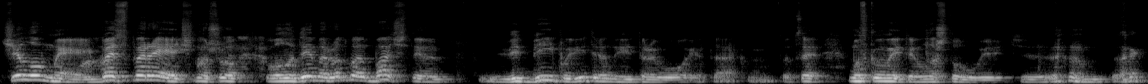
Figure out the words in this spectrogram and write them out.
Челомей. Безперечно, що Володимир, от бачите, відбій повітряної тривоги. Так. То це московити влаштовують е, так.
